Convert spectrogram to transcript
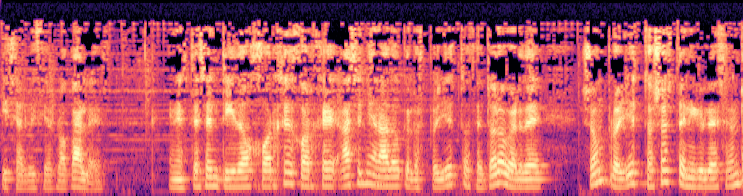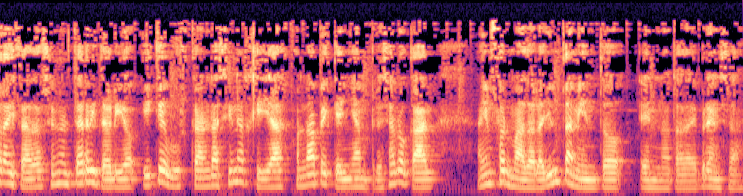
y servicios locales. En este sentido, Jorge Jorge ha señalado que los proyectos de Toro Verde son proyectos sostenibles enraizados en el territorio y que buscan las sinergias con la pequeña empresa local, ha informado al ayuntamiento en nota de prensa.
